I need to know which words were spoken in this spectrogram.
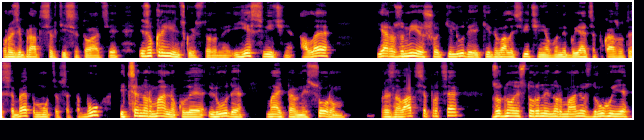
розібратися в тій ситуації, і з української сторони і є свідчення. Але я розумію, що ті люди, які давали свідчення, вони бояться показувати себе, тому це все табу. І це нормально, коли люди мають певний сором признаватися про це. З одної сторони, нормально, з другої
